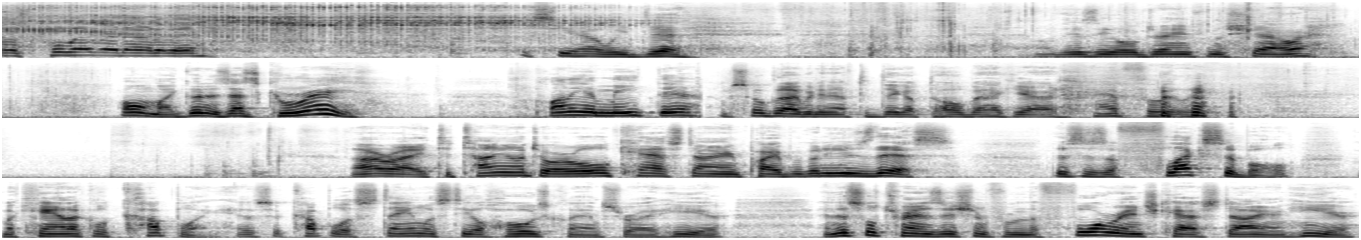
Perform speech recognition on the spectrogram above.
Let's pull that right out of there. Let's see how we did. Oh, there's the old drain from the shower. Oh my goodness, that's great. Plenty of meat there. I'm so glad we didn't have to dig up the whole backyard. Absolutely. All right, to tie onto our old cast iron pipe, we're going to use this. This is a flexible mechanical coupling. There's a couple of stainless steel hose clamps right here. And this will transition from the 4-inch cast iron here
